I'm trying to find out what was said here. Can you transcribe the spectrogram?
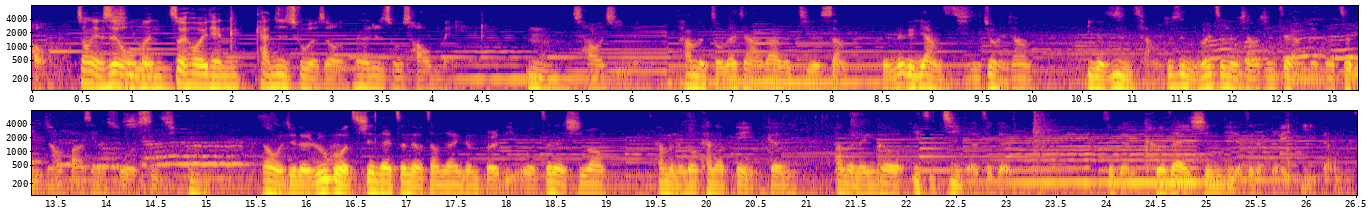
候。重点是我们最后一天看日出的时候，那个日出超美，嗯，超级美。他们走在加拿大的街上的那个样子，其实就很像一个日常，就是你会真的相信这两个人在这里，然后发生的所有事情。嗯，那我觉得如果现在真的有张詹跟 Birdy，我真的希望他们能够看到电影，跟他们能够一直记得这个这个刻在心底的这个回忆，的样子。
